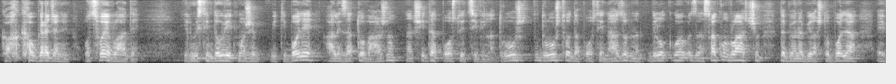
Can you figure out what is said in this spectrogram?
kao, kao građanin od svoje vlade, jer mislim da uvijek može biti bolje, ali zato važno znači da postoji civilno društvo, da postoji nadzor na, bilo, na svakom vlašću, da bi ona bila što bolja, e,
